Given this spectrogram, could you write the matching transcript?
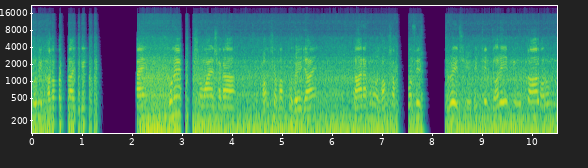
খুবই ভালো লাগে কোনো এক সময় সেটা ধ্বংসপ্রাপ্ত হয়ে যায়। তার এখনও ধ্বংস রয়েছে। দেখছেন জলে একটি উত্তাল তরঙ্গ।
